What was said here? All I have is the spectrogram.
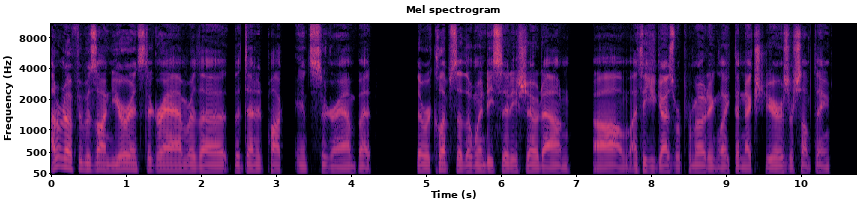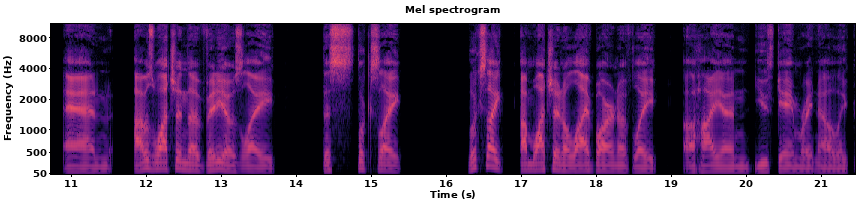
I don't know if it was on your Instagram or the the Dented Puck Instagram, but there were clips of the Windy City Showdown. Um I think you guys were promoting like the next years or something. And I was watching the videos like this looks like looks like I'm watching a live barn of like a high end youth game right now like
